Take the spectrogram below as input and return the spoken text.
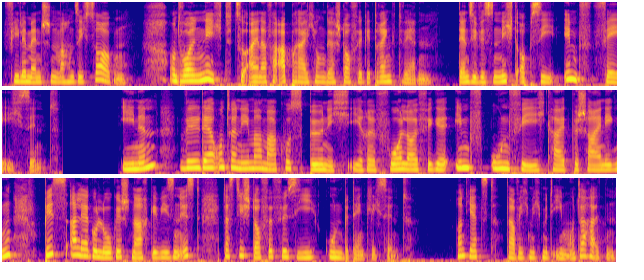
Viele Menschen machen sich Sorgen und wollen nicht zu einer Verabreichung der Stoffe gedrängt werden, denn sie wissen nicht, ob sie impffähig sind. Ihnen will der Unternehmer Markus Bönig ihre vorläufige Impfunfähigkeit bescheinigen, bis allergologisch nachgewiesen ist, dass die Stoffe für Sie unbedenklich sind. Und jetzt darf ich mich mit ihm unterhalten.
